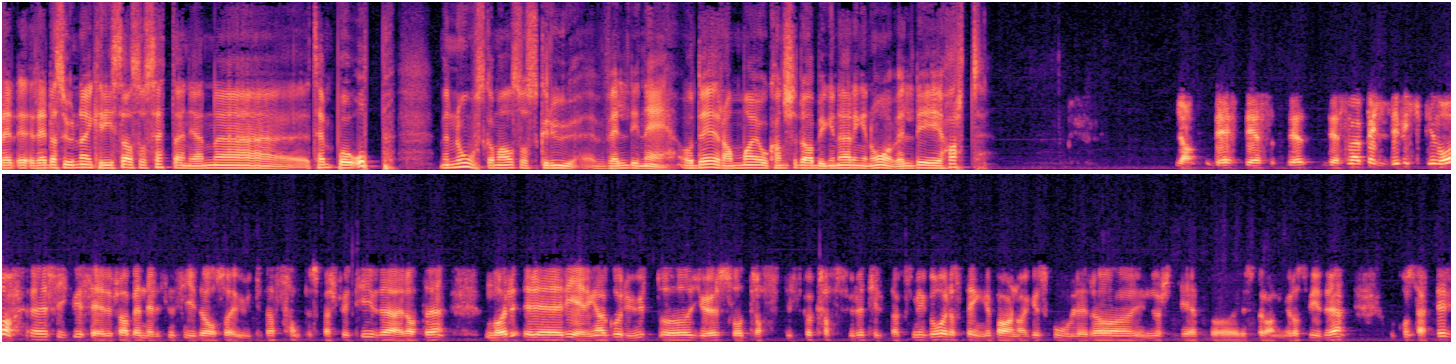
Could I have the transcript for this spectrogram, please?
redde seg unna i krisa, så setter en gjerne tempoet opp. Men nå skal vi altså skru veldig ned. Og det rammer jo kanskje da byggenæringen òg veldig hardt? Ja, det, det, det, det, som er veldig viktig nå, eh, slik vi ser det fra Benelsens side, også ut fra samfunnsperspektiv, det er at eh, når eh, regjeringa går ut og gjør så drastiske og kraftfulle tiltak som i går, og stenger barnehager, skoler, og universitet og restauranter osv., og, og konserter,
